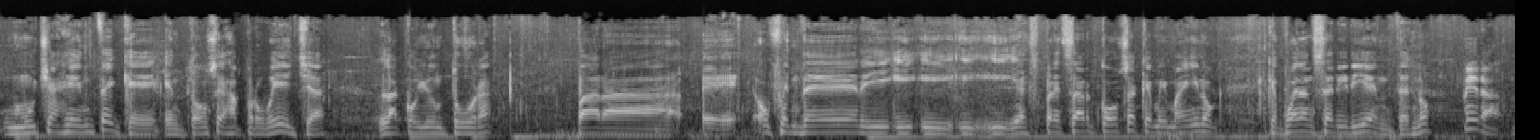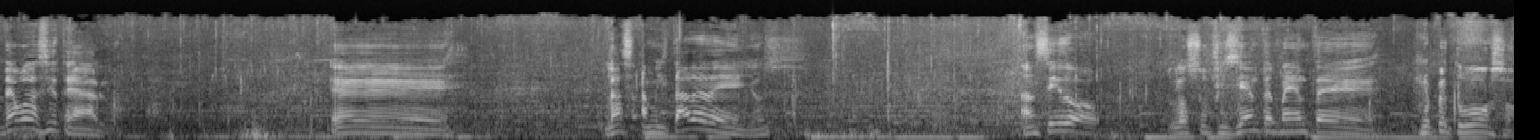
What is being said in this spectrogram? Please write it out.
mucha gente que entonces aprovecha la coyuntura para eh, ofender y, expresar cosas que me imagino que puedan ser hirientes, ¿no? Mira, debo decirte algo. Eh, las amistades de ellos han sido lo suficientemente respetuosos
